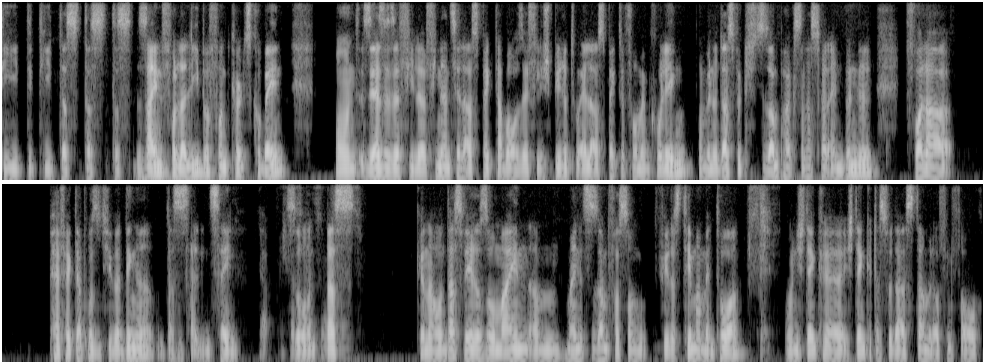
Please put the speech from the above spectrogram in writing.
die, die, die, das, das, das Sein voller Liebe von Curtis Cobain und sehr, sehr, sehr viele finanzielle Aspekte, aber auch sehr viele spirituelle Aspekte von meinem Kollegen. Und wenn du das wirklich zusammenpackst, dann hast du halt ein Bündel voller perfekter, positiver Dinge. Und das ist halt insane. Ja, ich weiß So, und genau, das. Genau, und das wäre so mein, ähm, meine Zusammenfassung für das Thema Mentor. Und ich denke, ich denke, dass wir das damit auf jeden Fall auch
